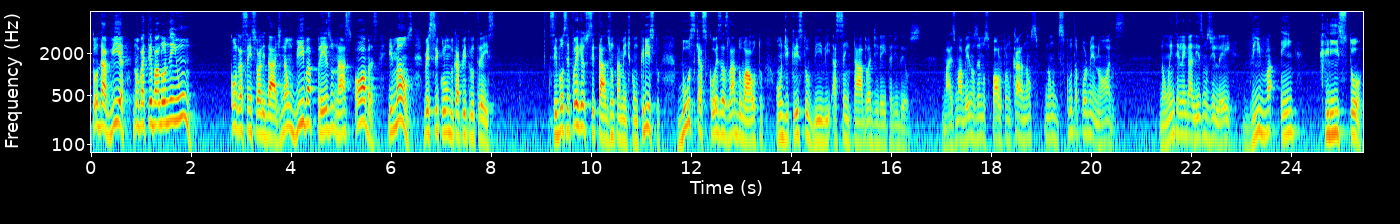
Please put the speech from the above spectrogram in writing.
todavia não vai ter valor nenhum contra a sensualidade. Não viva preso nas obras. Irmãos, versículo 1 do capítulo 3. Se você foi ressuscitado juntamente com Cristo, busque as coisas lá do alto, onde Cristo vive, assentado à direita de Deus. Mais uma vez nós vemos Paulo falando, cara, não, não discuta pormenores, não entre em legalismos de lei, viva em Cristo.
